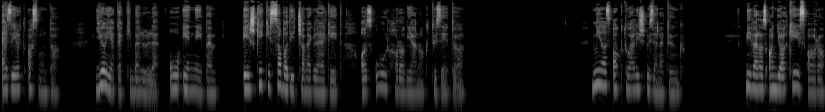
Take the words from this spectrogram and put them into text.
Ezért azt mondta, jöjjetek ki belőle, ó én népem, és ki ki szabadítsa meg lelkét az Úr haragjának tüzétől. Mi az aktuális üzenetünk? Mivel az angyal kész arra,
